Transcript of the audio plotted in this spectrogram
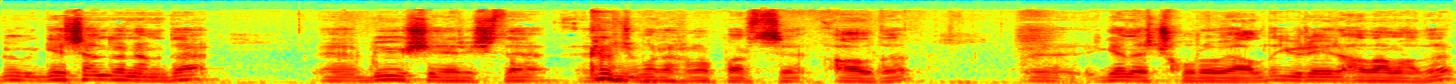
Bu geçen dönemde e, Büyükşehir işte e, Cumhuriyet Halk Partisi aldı. E, gene Çukurova'yı aldı. Yüreğir'i alamadı.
